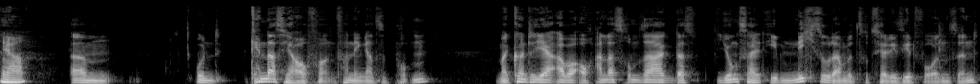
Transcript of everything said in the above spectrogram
ja, Ähm, und kenne das ja auch von, von den ganzen Puppen. Man könnte ja aber auch andersrum sagen, dass Jungs halt eben nicht so damit sozialisiert worden sind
